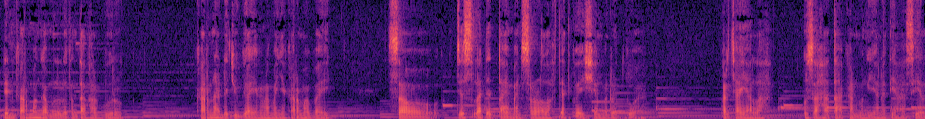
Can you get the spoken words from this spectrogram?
dan karma gak melulu tentang hal buruk. Karena ada juga yang namanya karma baik. So, just let the time answer all of that question menurut gue. Percayalah, usaha tak akan mengkhianati hasil.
